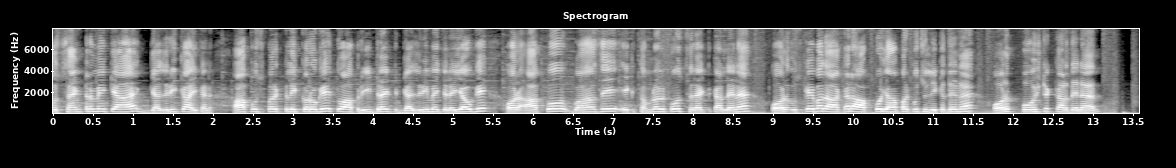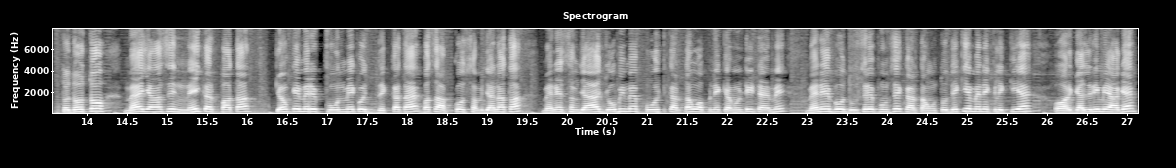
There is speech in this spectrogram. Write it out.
तो सेंटर में क्या है? गैलरी का आइकन आप उस पर क्लिक करोगे तो आप रीडायरेक्ट गैलरी में चले जाओगे और आपको वहाँ से एक थंबनेल को सिलेक्ट कर लेना है और उसके बाद आकर आपको यहाँ पर कुछ लिख देना है और पोस्ट कर देना है। तो दोस्तों, मैं यहाँ से नहीं कर पाता क्योंकि मेरे फ़ोन में कोई दिक्कत है। बस आपको समझाना था। मैंने समझाया, जो भी मैं पोस्ट करता हूँ अपने कम्युनिटी टाइम में, मैंने वो दूसरे फ़ोन से करता हूँ। तो देखिए, मैंने क्लिक किया है और गैलरी में आ गया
